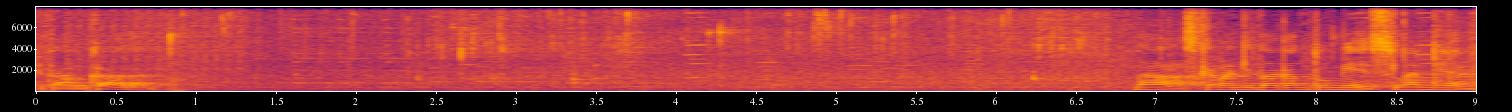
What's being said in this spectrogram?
Kita angkat. Nah sekarang kita akan tumis lemnya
